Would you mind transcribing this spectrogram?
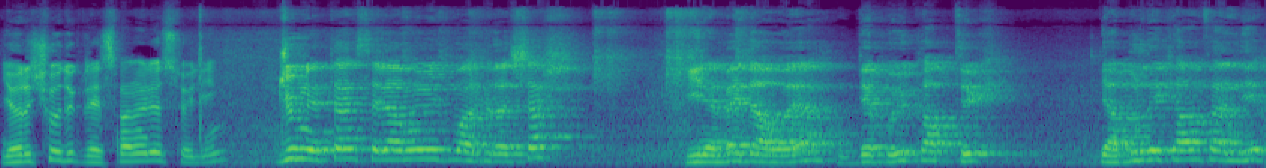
yarışıyorduk resmen öyle söyleyeyim. Cümleten selamünaleyküm arkadaşlar. Yine bedavaya depoyu kaptık. Ya buradaki hanımefendi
